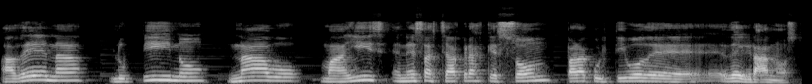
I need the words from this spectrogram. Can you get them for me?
avena, lupino, nabo, maíz en esas chacras que son para cultivo de, de granos.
